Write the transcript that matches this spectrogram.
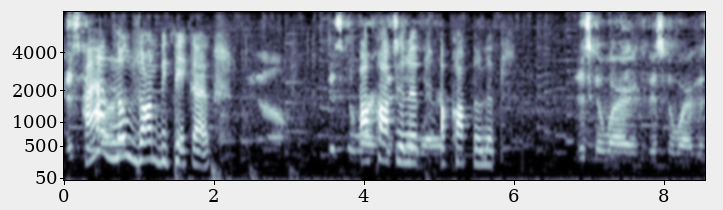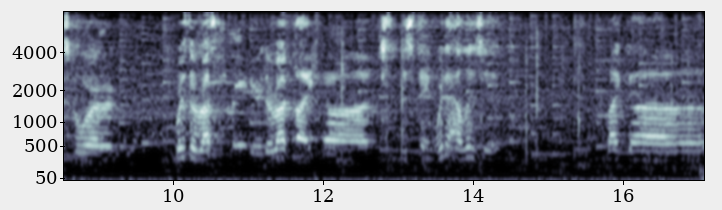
This could I have work, no zombie pickaxe. This could work. This could Apocalypse. work. Apocalypse. This could work. This could work. This could work. Where's the rusty raider? The rut like uh this thing. Where the hell is it? Like uh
